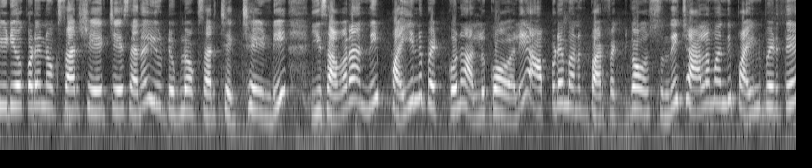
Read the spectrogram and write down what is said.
వీడియో కూడా నేను ఒకసారి షేర్ చేశాను. యూట్యూబ్లో ఒకసారి చెక్ చేయండి. ఈ సవరాన్ని పైన పెట్టుకొని అల్లుకోవాలి. అప్పుడే మనకు పర్ఫెక్ట్గా వస్తుంది. చాలామంది పైన పెడితే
